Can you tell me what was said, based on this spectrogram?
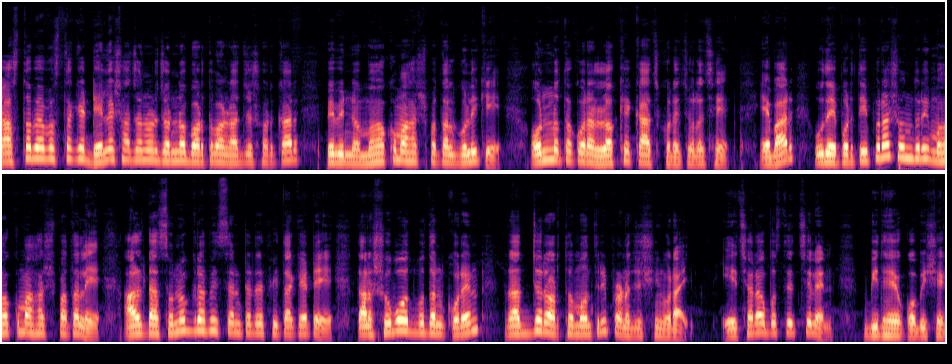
স্বাস্থ্য ব্যবস্থাকে ঢেলে সাজানোর জন্য বর্তমান রাজ্য সরকার বিভিন্ন মহকুমা হাসপাতালগুলিকে উন্নত করার লক্ষ্যে কাজ করে চলেছে। এবার উদয়পুর ত্রিপুরা সুন্দরী মহকুমা হাসপাতালে আল্ট্রাসোনোগ্রাফি সেন্টারের ফিতা কেটে তার শুভ উদ্বোধন করেন রাজ্যের অর্থমন্ত্রী প্রণজিৎ সিংহ রায়। এছাড়া উপস্থিত ছিলেন বিধায়ক অভিষেক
